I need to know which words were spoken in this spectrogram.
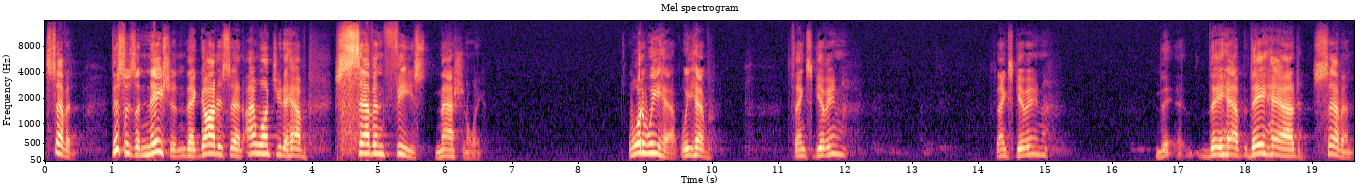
Seven. This is a nation that God has said, I want you to have seven feasts nationally. What do we have? We have Thanksgiving. Thanksgiving. They, they, have, they had seven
